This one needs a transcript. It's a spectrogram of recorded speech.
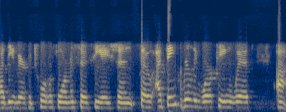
uh, the American Tort Reform Association. So I think really working with uh,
